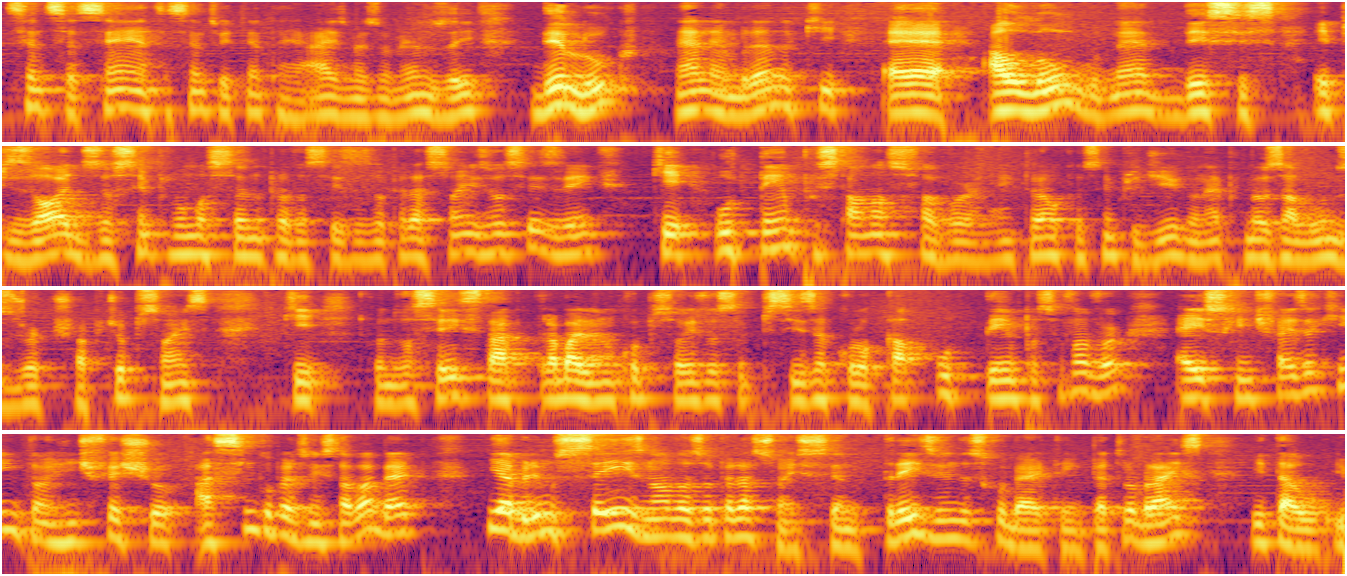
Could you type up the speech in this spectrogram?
160, 180 reais mais ou menos aí de lucro, né? Lembrando que é, ao longo né, desses episódios eu sempre vou mostrando para vocês as operações e vocês veem que o tempo está ao nosso favor, né? Então é o que eu sempre digo, né, para meus alunos do workshop de opções, que quando você está trabalhando com opções, você precisa colocar o tempo a seu favor. É isso que a gente faz aqui. Então a gente fechou as cinco operações que estavam abertas e abrimos seis novas operações, sendo três vendas cobertas em Petrobras, Itaú e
